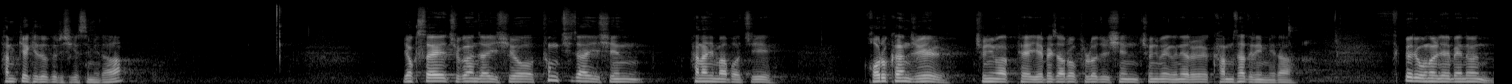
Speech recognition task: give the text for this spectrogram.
함께 기도드리시겠습니다. 역사의 주관자이시오 통치자이신 하나님 아버지 거룩한 주일 주님 앞에 예배자로 불러주신 주님의 은혜를 감사드립니다. 특별히 오늘 예배는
